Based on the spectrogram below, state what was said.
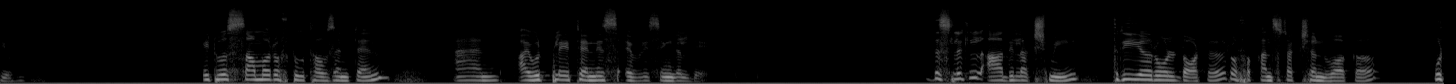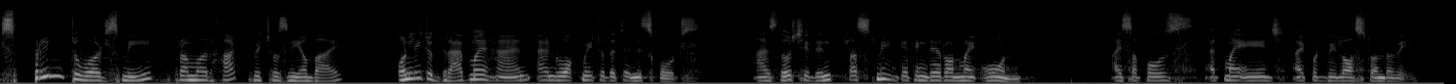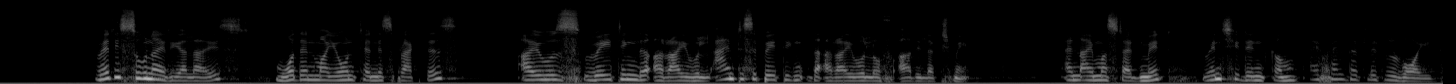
you. It was summer of 2010, and I would play tennis every single day. This little Adilakshmi, three year old daughter of a construction worker, would sprint towards me from her hut, which was nearby, only to grab my hand and walk me to the tennis courts, as though she didn't trust me getting there on my own. I suppose at my age, I could be lost on the way. Very soon I realized, more than my own tennis practice, I was waiting the arrival, anticipating the arrival of Adi Lakshmi. And I must admit, when she didn't come, I felt that little void.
